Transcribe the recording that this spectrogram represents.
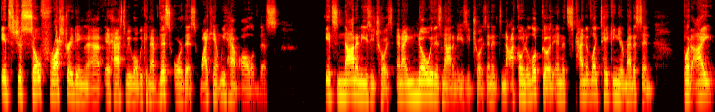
it's just so frustrating that it has to be, well, we can have this or this. Why can't we have all of this? It's not an easy choice. And I know it is not an easy choice and it's not going to look good. And it's kind of like taking your medicine. But I,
